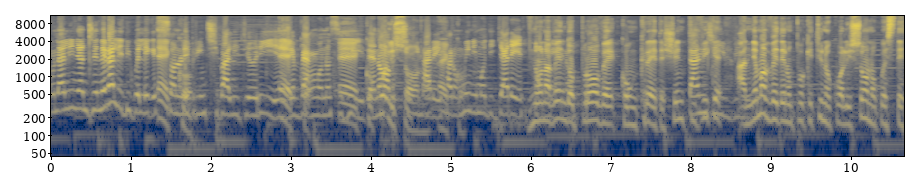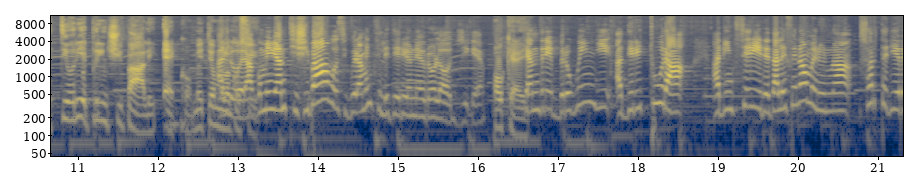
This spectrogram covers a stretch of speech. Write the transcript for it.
una linea generale di quelle che Ecco. sono le principali teorie che Ecco, vengono seguite, ecco, no? quali per sono? cercare di fare Ecco. un minimo di chiarezza. Non avendo prove concrete, scientifiche, Tangibili. andiamo a vedere un pochettino quali sono queste teorie principali. Ecco, mettiamolo Allora, così. come vi anticipavo, sicuramente le teorie neurologiche, che Ok. andrebbero quindi addirittura ad inserire tale fenomeno in una sorta di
